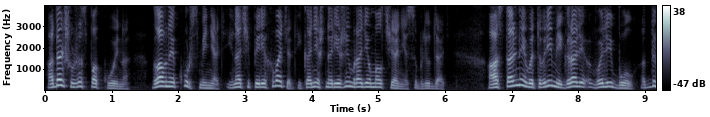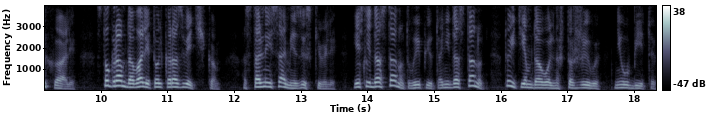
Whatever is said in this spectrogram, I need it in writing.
а дальше уже спокойно. Главное курс менять, иначе перехватят и, конечно, режим радиомолчания соблюдать. А остальные в это время играли в волейбол, отдыхали. 100 грамм давали только разведчикам. Остальные сами изыскивали. Если достанут, выпьют, а не достанут, то и тем довольно, что живы, не убиты.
